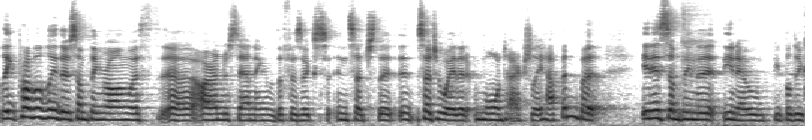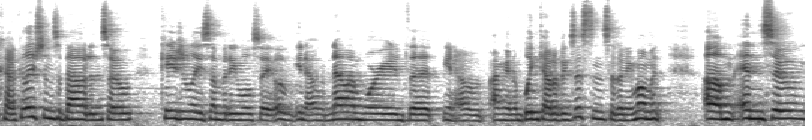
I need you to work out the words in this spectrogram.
like, probably there's something wrong with uh, our understanding of the physics in such that in such a way that it won't actually happen. But it is something that you know people do calculations about, and so occasionally somebody will say, "Oh, you know, now I'm worried that you know I'm going to blink out of existence at any moment." Um, and so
